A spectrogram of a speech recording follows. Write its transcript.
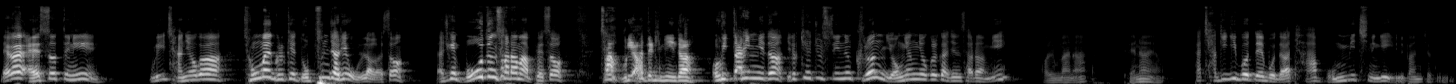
내가 애썼더니 우리 자녀가 정말 그렇게 높은 자리에 올라가서 나중에 모든 사람 앞에서 자 우리 아들입니다 우리 딸입니다 이렇게 해줄 수 있는 그런 영향력을 가진 사람이 얼마나 되나요? 다 자기 기보대보다 다 못 미치는 게 일반적입니다.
